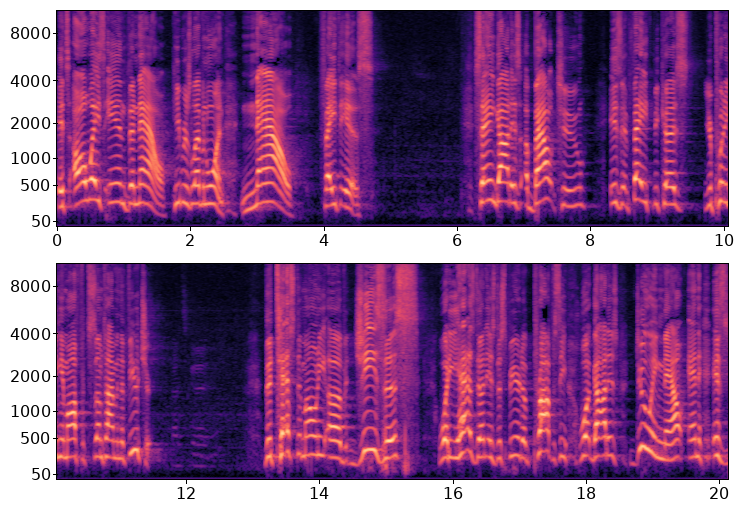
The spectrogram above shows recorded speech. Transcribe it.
It's always in the now. Hebrews 11 1. Now faith is. Saying God is about to isn't faith because you're putting him off at sometime in the future. The testimony of Jesus what he has done is the spirit of prophecy, what God is doing now and is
